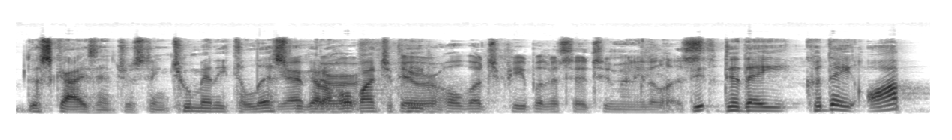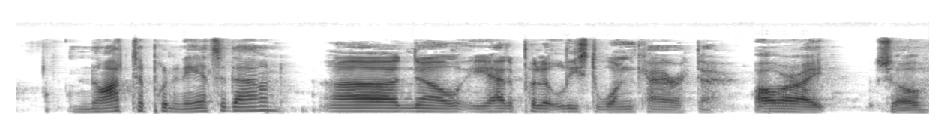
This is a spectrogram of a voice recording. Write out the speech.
this guy's interesting. Too many to list. Yeah, we got a whole bunch of there people. were a whole bunch of people that said too many to list. did, did they could they opt not to put an answer down? uh, no, you had to put at least one character. All right. So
